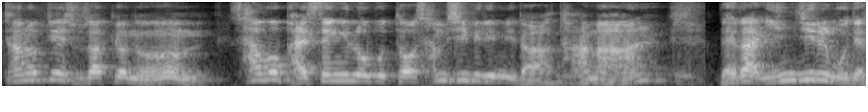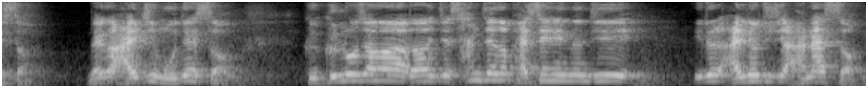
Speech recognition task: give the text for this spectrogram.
산업재해 조사표는 사고 발생일로부터 30일입니다. 다만 내가 인지를 못했어. 내가 알지 못했어. 그 근로자가 이제 산재가 발생했는지 이를 알려주지 않았어.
